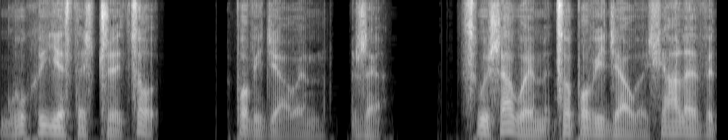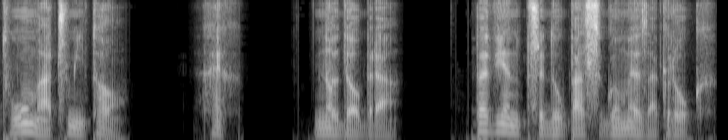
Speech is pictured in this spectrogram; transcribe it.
Głuchy jesteś czy co? Powiedziałem, że... Słyszałem co powiedziałeś, ale wytłumacz mi to. Hech. No dobra. Pewien przydupas Gomeza Kruk.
